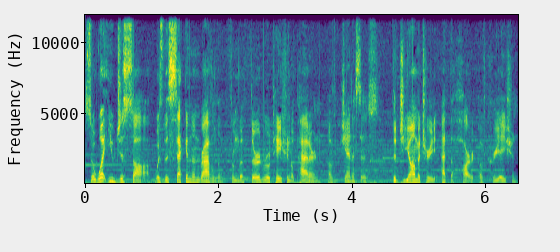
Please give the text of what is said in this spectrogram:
So what you just saw was the second unraveling from the third rotational pattern of Genesis, the geometry at the heart of creation.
